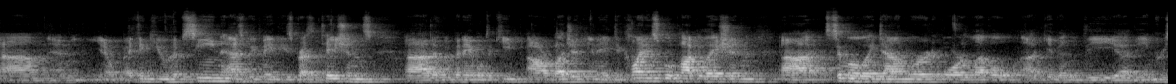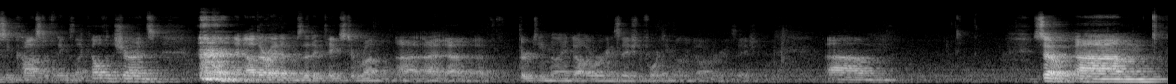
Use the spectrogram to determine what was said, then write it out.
Um, and you know, I think you have seen as we've made these presentations uh, that we've been able to keep our budget in a declining school population, uh, similarly downward or level uh, given the, uh, the increasing cost of things like health insurance and other items that it takes to run uh, a, a $13 million organization, $14 million organization. Um, so, um,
